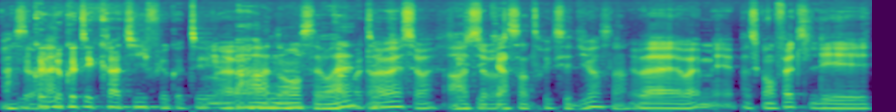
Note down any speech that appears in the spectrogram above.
Ah, le, côté créatif, le côté. ah non, c'est vrai? Ouais, c'est vrai. Ah, tu casses un truc, c'est dur ça. Ouais, ouais, mais parce qu'en fait, les...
